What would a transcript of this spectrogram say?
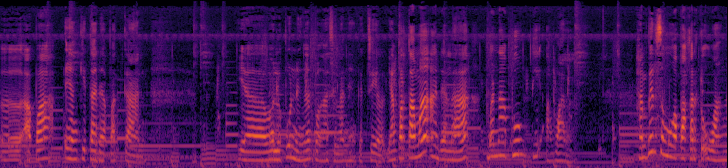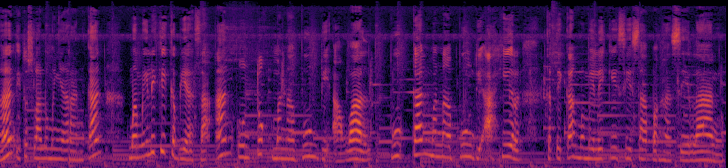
eh, apa yang kita dapatkan. Ya walaupun dengan penghasilan yang kecil. Yang pertama adalah menabung di awal. Hampir semua pakar keuangan itu selalu menyarankan memiliki kebiasaan untuk menabung di awal, bukan menabung di akhir ketika memiliki sisa penghasilan.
